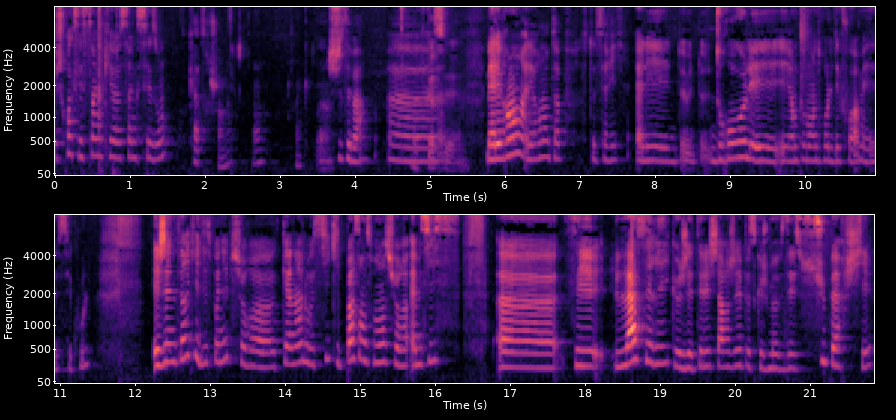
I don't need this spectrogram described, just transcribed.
je crois que c'est 5 cinq saisons, 4, j'en ai. Non? Cinq Ouais. je sais pas. En Euh, tout cas, c'est. mais elle est vraiment, elle est vraiment top cette série. Elle est de- de- drôle et, et un peu moins drôle des fois, mais c'est cool. Et j'ai une série qui est disponible sur euh, Canal aussi, qui passe en ce moment sur M6. Euh, c'est la série que j'ai téléchargée parce que je me faisais super chier.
